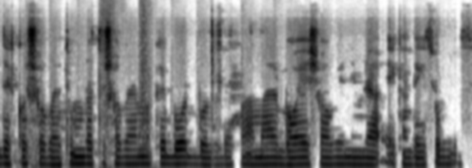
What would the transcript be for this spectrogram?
দেখো সবাই, তোমরা তো সবাই আমাকে বট বলো। দেখো আমার ভয়ে সবাই নিমরা এখান থেকে চলে গেছে।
